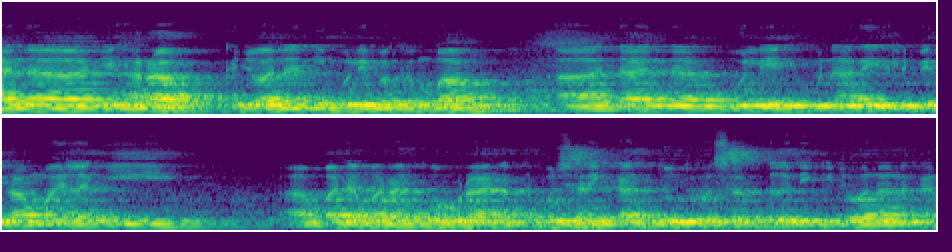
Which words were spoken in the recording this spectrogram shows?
Dan uh, diharap kejohanan ini boleh berkembang uh, dan uh, boleh menarik lebih ramai lagi uh, badan-badan korporat ataupun syarikat untuk turut serta di kejohanan akan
